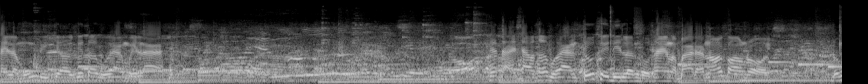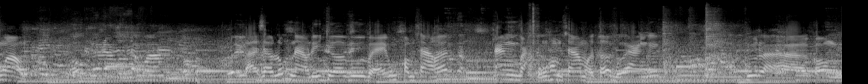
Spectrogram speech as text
Hay là muốn đi chơi cứ tới bữa ăn bị la? Thế tại sao tới bữa ăn trước khi đi lên cầu thang là ba đã nói con rồi? Đúng không? Tại sao lúc nào đi chơi vui vẻ cũng không sao hết. Ăn vặt cũng không sao mà tới bữa ăn cái cứ là con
